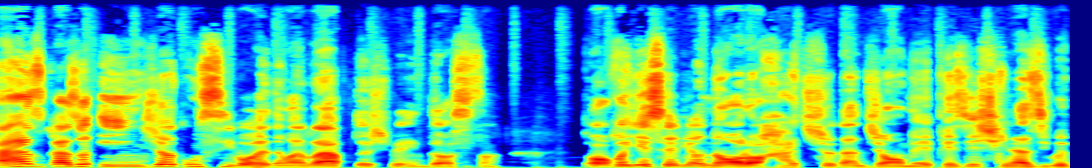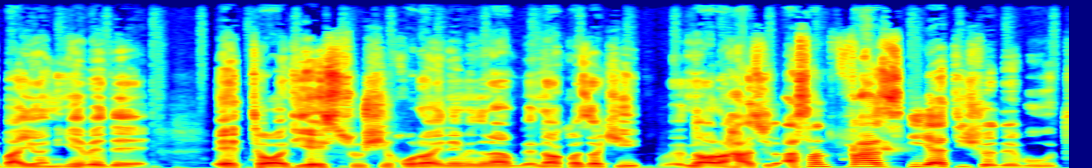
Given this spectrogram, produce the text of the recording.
از غذا اینجا اون سی واحد من ربط داشت به این داستان. آقا یه سریا ناراحت شدن جامعه پزشکی نزدیک بود بیانیه بده. اتحادیه سوشی خورای نمی‌دونم ناکازاکی ناراحت شد. اصلا وضعیتی شده بود.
